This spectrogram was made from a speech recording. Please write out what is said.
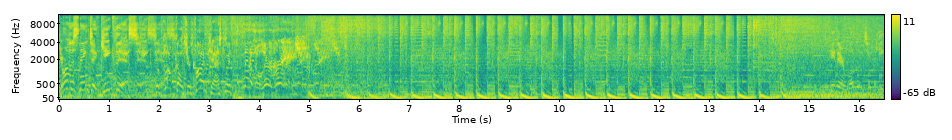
You're listening to Geek This, the pop culture podcast with minimal nerd rage. Hey there, welcome to Geek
